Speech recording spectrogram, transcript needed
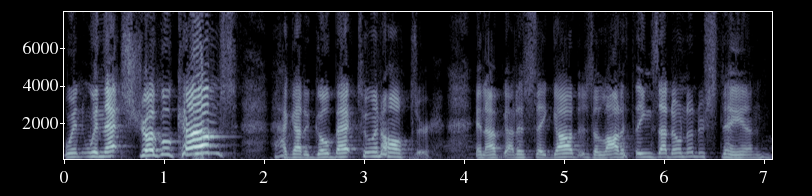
When when that struggle comes I got to go back to an altar and I've got to say, God, there's a lot of things I don't understand,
